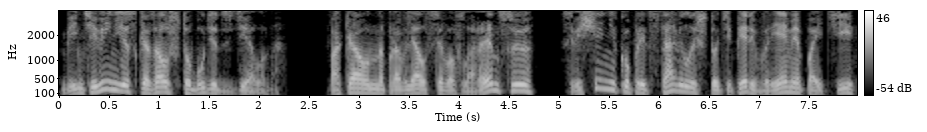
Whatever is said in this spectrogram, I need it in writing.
Бентивинье сказал, что будет сделано. Пока он направлялся во Флоренцию, священнику представилось, что теперь время пойти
